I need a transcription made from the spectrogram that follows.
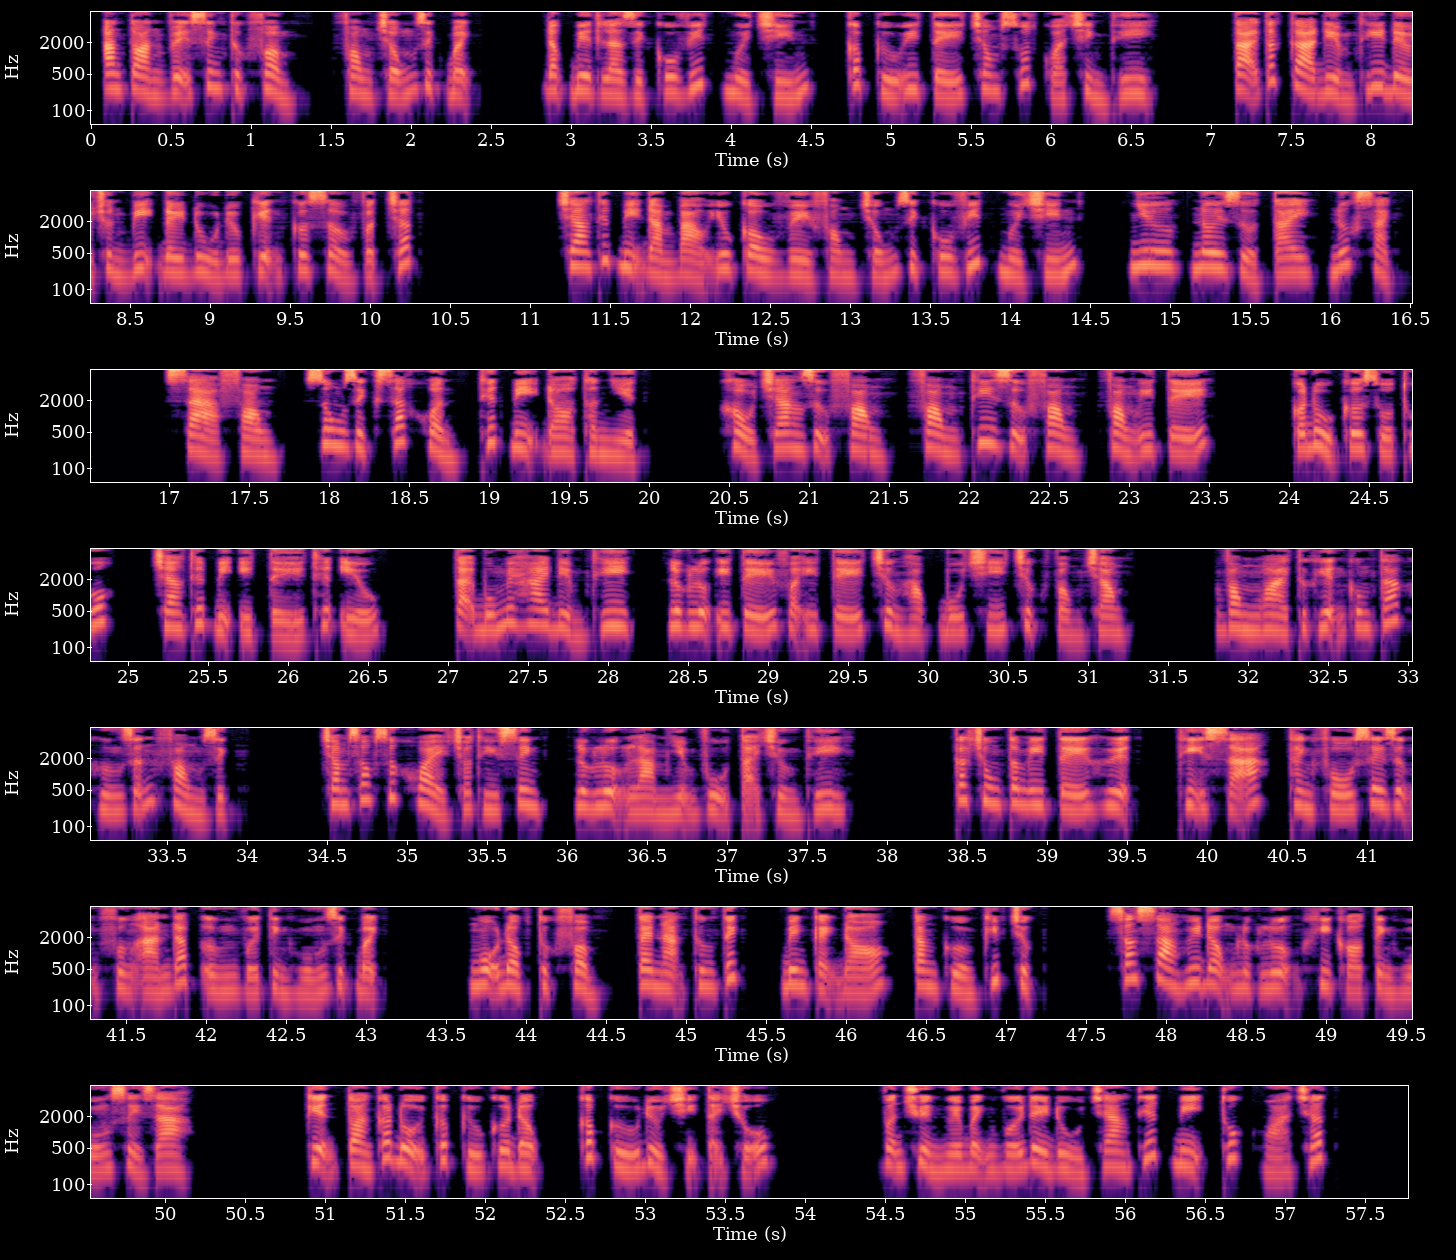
An toàn vệ sinh thực phẩm, phòng chống dịch bệnh, đặc biệt là dịch COVID-19, cấp cứu y tế trong suốt quá trình thi. Tại tất cả điểm thi đều chuẩn bị đầy đủ điều kiện cơ sở vật chất. Trang thiết bị đảm bảo yêu cầu về phòng chống dịch COVID-19 như nơi rửa tay, nước sạch, xà phòng, dung dịch sát khuẩn, thiết bị đo thân nhiệt, khẩu trang dự phòng, phòng thi dự phòng, phòng y tế, có đủ cơ số thuốc, trang thiết bị y tế thiết yếu. Tại 42 điểm thi, lực lượng y tế và y tế trường học bố trí trực vòng trong. Vòng ngoài thực hiện công tác hướng dẫn phòng dịch, chăm sóc sức khỏe cho thí sinh, lực lượng làm nhiệm vụ tại trường thi. Các trung tâm y tế huyện, thị xã, thành phố xây dựng phương án đáp ứng với tình huống dịch bệnh. Ngộ độc thực phẩm, tai nạn thương tích, bên cạnh đó, tăng cường kiếp trực, sẵn sàng huy động lực lượng khi có tình huống xảy ra. Kiện toàn các đội cấp cứu cơ động, cấp cứu điều trị tại chỗ. Vận chuyển người bệnh với đầy đủ trang thiết bị, thuốc hóa chất.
